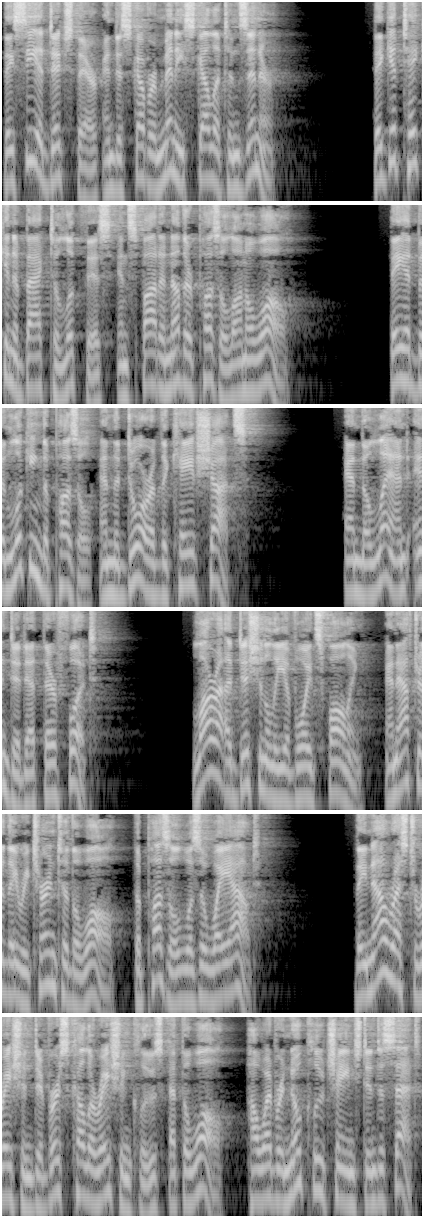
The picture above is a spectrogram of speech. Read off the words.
They see a ditch there and discover many skeletons in her. They get taken aback to look this and spot another puzzle on a wall. They had been looking the puzzle and the door of the cave shuts. And the land ended at their foot. Lara additionally avoids falling, and after they return to the wall, the puzzle was a way out. They now restoration diverse coloration clues at the wall, however no clue changed into set.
